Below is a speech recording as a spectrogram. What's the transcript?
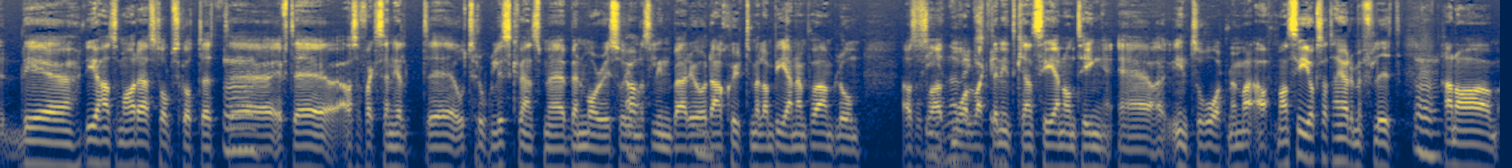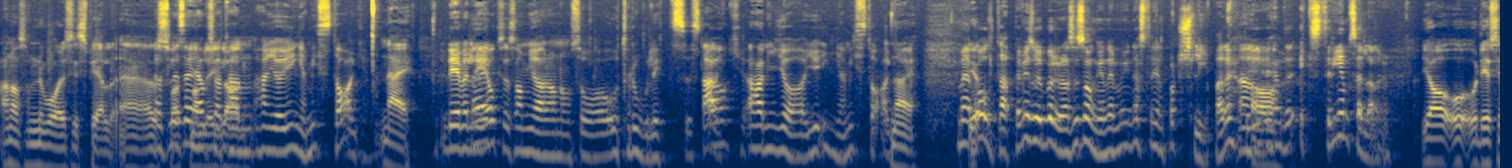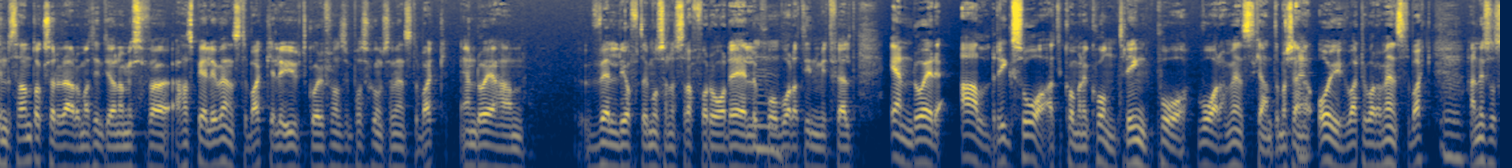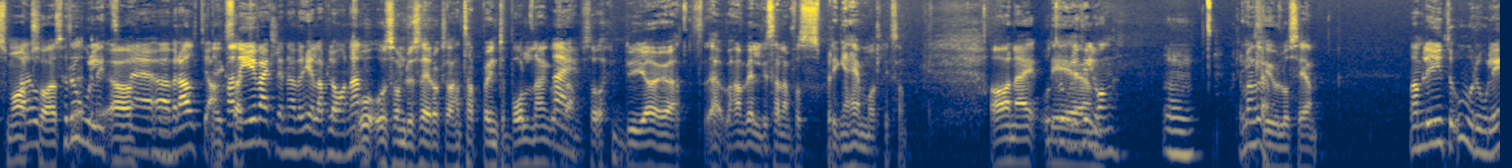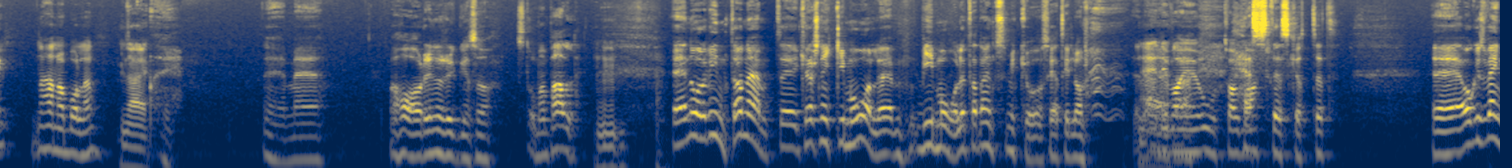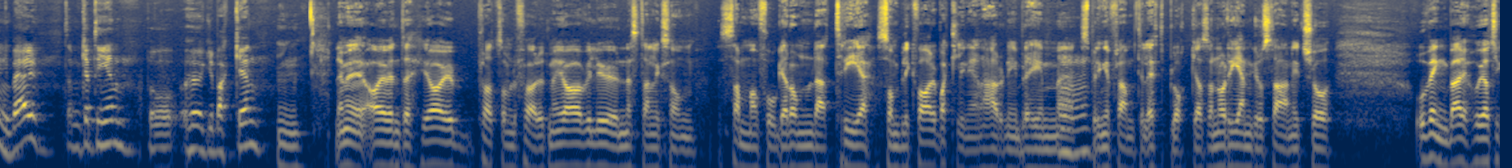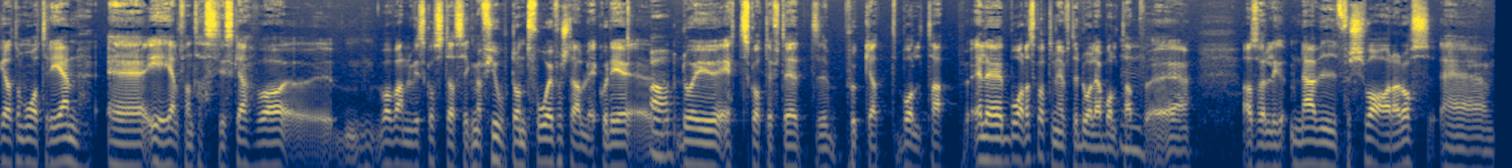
det, det är han som har det här stolpskottet Mm. eh, efter alltså, faktiskt en helt eh, otrolig sekvens med Ben Morris och Ja. Jonas Lindberg och Mm. där han skjuter mellan benen på Örnblom. Alltså så att målvakten inte kan se någonting. Eh, inte så hårt men man, ja, man ser ju också att han gör det med flit. Mm. Han har, han har sån nivå i sitt spel. Eh, Jag så skulle att säga man också blir att glad. han, han gör ju inga misstag. Nej, Det är väl Nej. det också som gör honom så otroligt stark. Han gör ju inga misstag. nej. Men Ja. bolltappen vi såg i början av säsongen, den var ju nästan helt bortslipade. Ja. Det händer extremt sällan nu. Ja, och, och det är så intressant också det där om att inte göra någon miss. För han spelar ju vänsterback, eller utgår ifrån sin position som vänsterback. Ändå är han väldigt ofta i motståndarens straffområde eller på Mm. vårat innermittfält. Ändå är det aldrig så att det kommer en kontring på våran vänsterkant. och Man känner Nej. oj, vart är våran vänsterback? Mm. Han är så smart Han så är att... otroligt ja, med Mm. överallt ja. Han Exakt. är ju verkligen över hela planen. och, och som du säger också, han tappar ju inte boll när han går Nej. fram. Så det gör ju att han väldigt sällan får springa hemåt liksom. Ja, nej. Det Otrolig är, tillgång. Mm. det Kan man kul att se. Man blir ju inte orolig när han har bollen. Nej. Eh, Med, med haren i ryggen så står man pall. Mm. Eh, några vi inte har nämnt. Eh, Krasniqi i mål. Eh, vid målet hade han inte så mycket att säga till om. Nej, det var ju otagbart. Hästeskottet. Eh, August Wengberg som kapten på högerbacken. Mm. Nej men ja, jag vet inte, jag har ju pratat om det förut men jag vill ju nästan liksom sammanfoga de där tre som blir kvar i backlinjen. Harun Ibrahim eh, Mm. springer fram till ett block, alltså Norén, Grostanic och, och Wengberg. Och jag tycker att de återigen eh, är helt fantastiska. Vad, eh, vad vann vi Skostasik med? 14-2 i första halvlek och det, Ja. då är ju ett skott efter ett puckat bolltapp. Eller båda skotten är efter dåliga bolltapp. Eh, alltså när vi försvarar oss eh,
